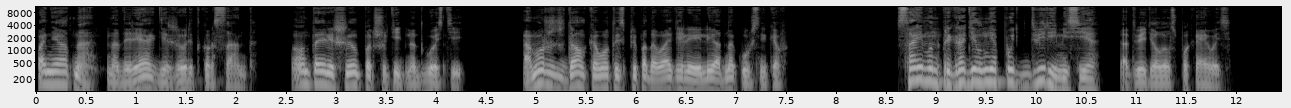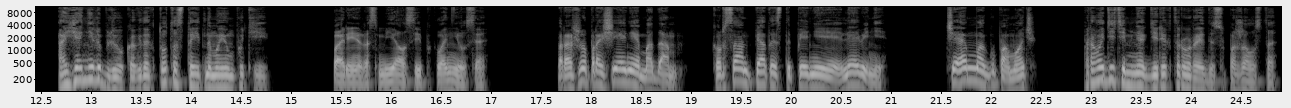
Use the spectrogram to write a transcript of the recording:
«Понятно, на дырях дежурит курсант. Он-то и решил подшутить над гостей. А может, ждал кого-то из преподавателей или однокурсников. «Саймон преградил мне путь к двери, месье», — ответила, успокаиваясь. «А я не люблю, когда кто-то стоит на моем пути». Парень рассмеялся и поклонился. «Прошу прощения, мадам. Курсант пятой ступени Левини. Чем могу помочь?» «Проводите меня к директору Рейдесу, пожалуйста».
